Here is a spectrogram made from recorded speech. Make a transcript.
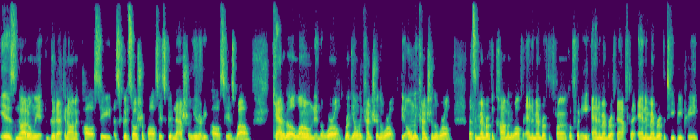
is not only a good economic policy, it's a good social policy, it's good national unity policy as well. Canada alone in the world, we're the only country in the world, the only country in the world that's a member of the Commonwealth and a member of the Francophonie and a member of NAFTA and a member of the TPP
